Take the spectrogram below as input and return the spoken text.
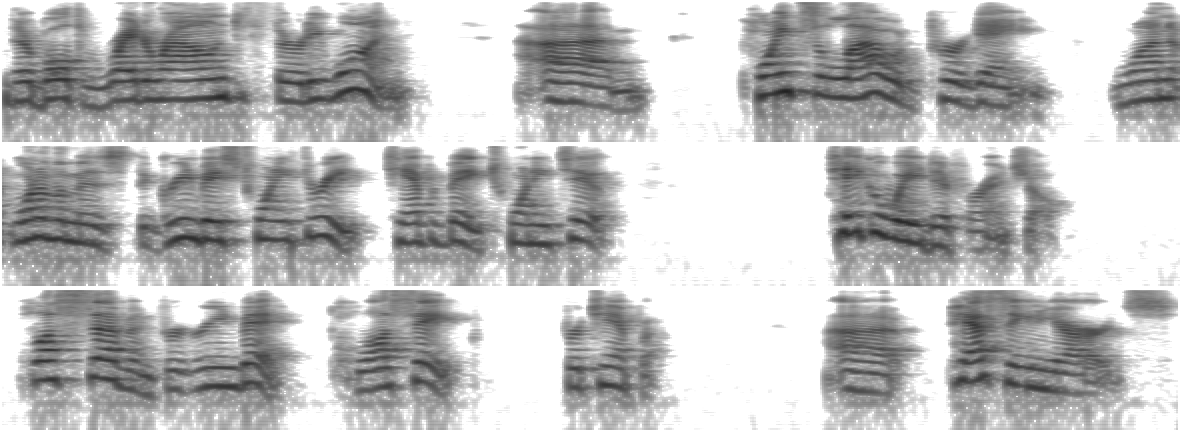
They're both right around 31. Um, points allowed per game. One, one of them is the Green Bay's 23, Tampa Bay 22. Takeaway differential, plus seven for Green Bay, plus eight for Tampa uh, passing yards.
